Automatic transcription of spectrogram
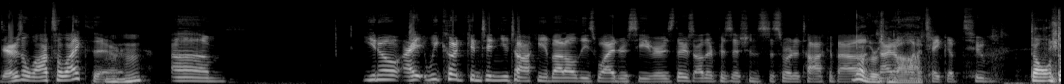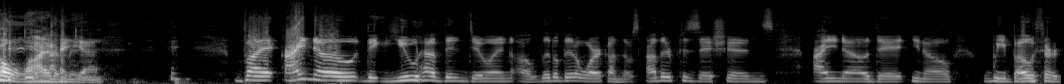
there's a lot to like there. Mhm. Um, you know, I we could continue talking about all these wide receivers. There's other positions to sort of talk about. No, there's I don't not. want to take up too. Don't don't lie Yeah, to me. yeah. But I know that you have been doing a little bit of work on those other positions. I know that, you know, we both are,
